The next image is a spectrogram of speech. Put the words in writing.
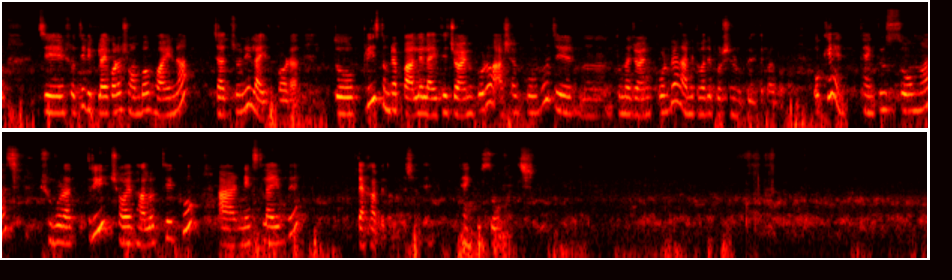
যে সত্যি রিপ্লাই করা সম্ভব হয় না, যার জন্যে লাইভ করা। তো প্লিজ তোমরা পারলে লাইভে জয়েন করো। আশা করব যে তোমরা জয়েন করবে আর আমি তোমাদের প্রশ্নের উত্তর দিতে পারব। Okay thank you so much শুভরাত্রি সবাই ভালো থেকো। আর নেক্সট লাইভে দেখাবে তোমাদের সাথে। Thank you so much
